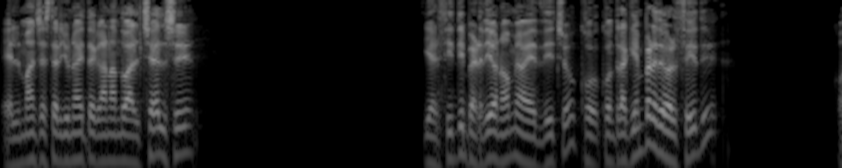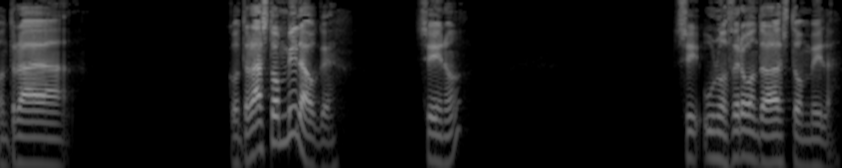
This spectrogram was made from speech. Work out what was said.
El Manchester United ganando al Chelsea. Y el City perdió, ¿no? Me habéis dicho. Co- ¿Contra quién perdió el City? ¿Contra. ¿Contra el Aston Villa o qué? Sí, ¿no? Sí, 1-0 contra el Aston Villa.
